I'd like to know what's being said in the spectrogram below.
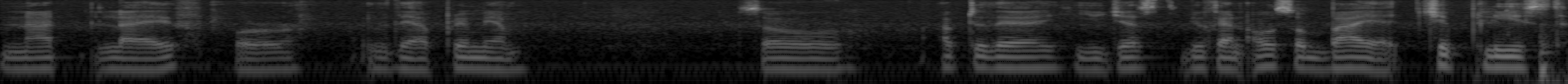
not live or if they are premium so up to there you just you can also buy a cheap list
